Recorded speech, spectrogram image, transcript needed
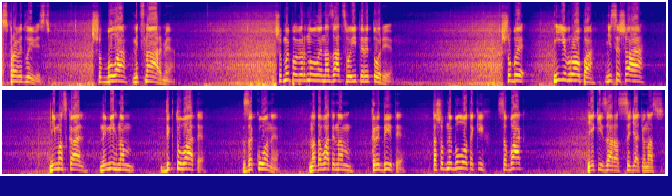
справедливість, щоб була міцна армія, щоб ми повернули назад свої території, щоб ні Європа, ні США, ні Москаль не міг нам диктувати закони, надавати нам кредити. Та щоб не було таких собак, які зараз сидять у нас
